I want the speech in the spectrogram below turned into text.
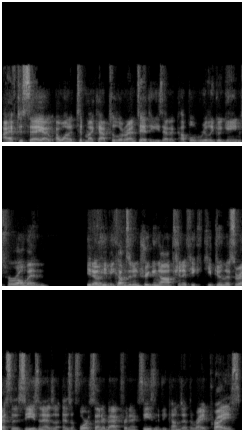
I have to say, I, I want to tip my cap to Llorente. I think he's had a couple really good games for Roma, and you know he becomes an intriguing option if he could keep doing this the rest of the season as a, as a fourth center back for next season if he comes at the right price.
